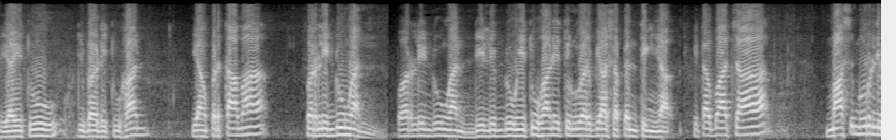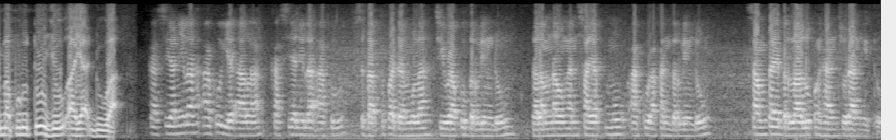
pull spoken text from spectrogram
yaitu diberi Tuhan. Yang pertama, perlindungan perlindungan, dilindungi Tuhan itu luar biasa pentingnya. Kita baca Mazmur 57 ayat 2. Kasihanilah aku ya Allah, kasihanilah aku, sebab kepadamu lah jiwaku berlindung, dalam naungan sayapmu aku akan berlindung, sampai berlalu penghancuran itu.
